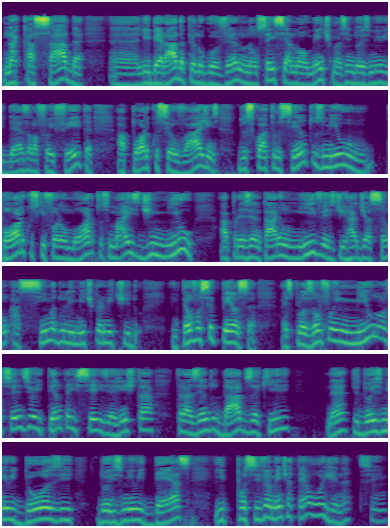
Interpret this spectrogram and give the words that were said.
na caçada eh, liberada pelo governo, não sei se anualmente, mas em 2010 ela foi feita, a porcos selvagens, dos 400 mil porcos que foram mortos, mais de mil apresentaram níveis de radiação acima do limite permitido. Então você pensa, a explosão foi em 1986 e a gente está trazendo dados aqui né, de 2012, 2010 e possivelmente até hoje, né? Sim.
